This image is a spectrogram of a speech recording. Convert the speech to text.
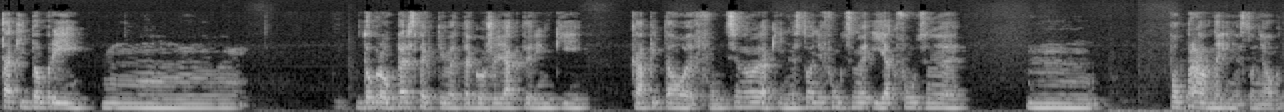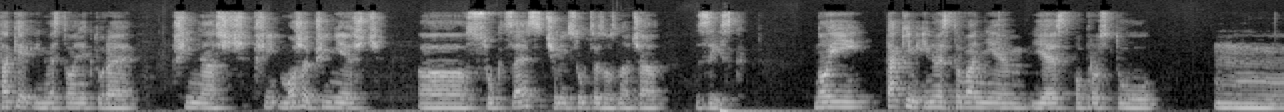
taki dobry, mm, dobrą perspektywę tego, że jak te rynki kapitałowe funkcjonują, jak inwestowanie funkcjonuje i jak funkcjonuje mm, poprawne inwestowanie, albo takie inwestowanie, które przy, może przynieść e, sukces, czyli sukces oznacza zysk. No i takim inwestowaniem jest po prostu mm,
